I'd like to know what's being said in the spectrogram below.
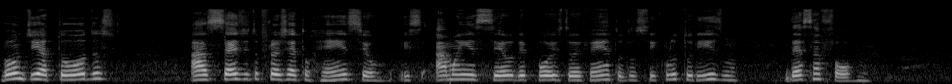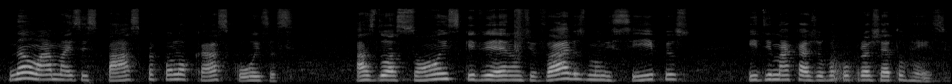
Bom dia a todos. A sede do projeto Rensel amanheceu depois do evento do cicloturismo dessa forma. Não há mais espaço para colocar as coisas. As doações que vieram de vários municípios e de Macajuba para o projeto Rensel.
